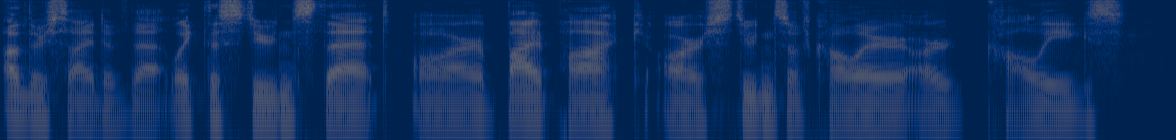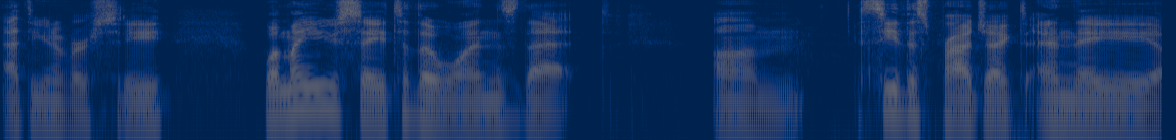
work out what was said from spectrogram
other side of that, like the students that are BIPOC, are students of color, are colleagues at the university? What might you say to the ones that um, see this project and they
